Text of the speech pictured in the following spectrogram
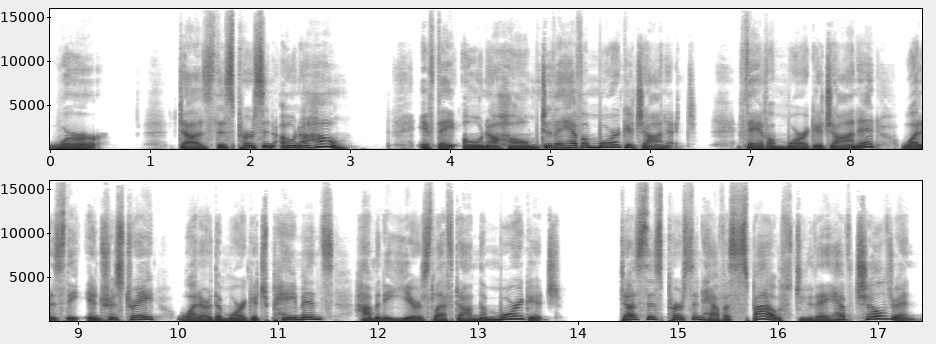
were Does this person own a home? If they own a home, do they have a mortgage on it? If they have a mortgage on it, what is the interest rate? What are the mortgage payments? How many years left on the mortgage? Does this person have a spouse? Do they have children?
